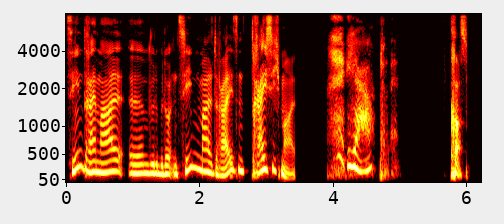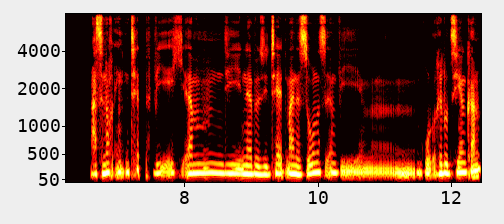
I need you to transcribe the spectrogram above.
Zehn dreimal ähm, würde bedeuten, zehn mal drei sind 30 Mal. Ja. Krass. Hast du noch irgendeinen Tipp, wie ich ähm, die Nervosität meines Sohnes irgendwie ähm, reduzieren kann?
